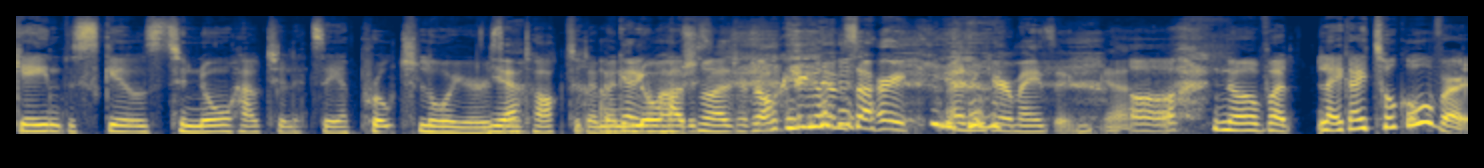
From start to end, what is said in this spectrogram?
gain the skills to know how to, let's say, approach lawyers Yeah. and talk to them I'm and know how to. as you're talking. I'm sorry. I think you're amazing. Yeah. Oh, no, but like I took over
